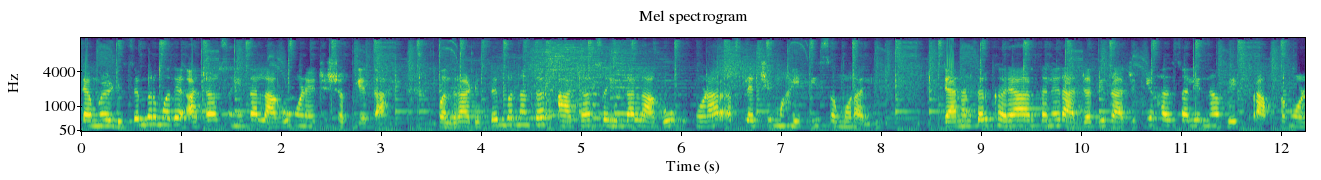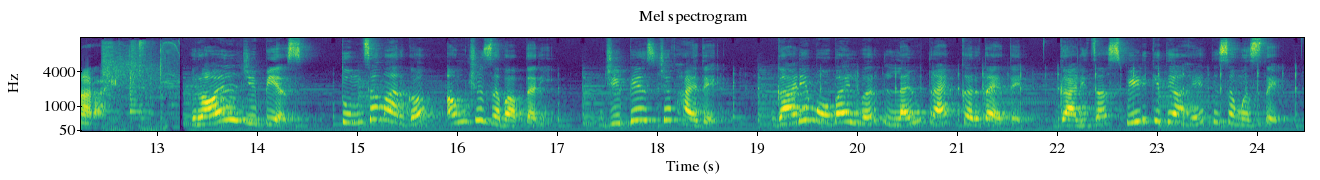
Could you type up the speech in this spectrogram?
त्यामुळे डिसेंबरमध्ये आचारसंहिता लागू होण्याची शक्यता आहे. पंधरा डिसेंबर नंतर आचारसंहिता लागू होणार असल्याची माहिती समोर आली. त्यानंतर खऱ्या अर्थाने राज्यातील राजकीय हालचालींना वेग प्राप्त होणार आहे. रॉयल जी पी एस तुमचा मार्ग आमची जबाबदारी. जी पी एसचे फायदे. गाडी मोबाईलवर लाईव्ह ट्रॅक करता येते. गाडीचा स्पीड किती आहे ते समजते.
